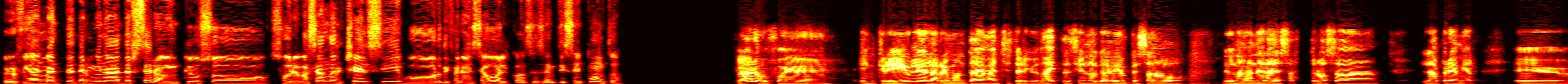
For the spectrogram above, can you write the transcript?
pero finalmente termina tercero, incluso sobrepasando al Chelsea por diferencia de gol, con 66 puntos. Claro, fue increíble la remontada de Manchester United, siendo que había empezado de una manera desastrosa la Premier. Eh,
